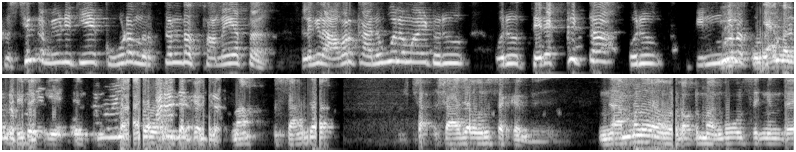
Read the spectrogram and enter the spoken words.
ക്രിസ്ത്യൻ കമ്മ്യൂണിറ്റിയെ കൂടെ നിർത്തേണ്ട സമയത്ത് അല്ലെങ്കിൽ അവർക്ക് അനുകൂലമായിട്ടൊരു ഒരു തിരക്കിട്ട ഒരു പിന്തുണ ഷാജ ഒരു സെക്കൻഡ് നമ്മൾ ഡോക്ടർ മൻമോഹൻ സിംഗിന്റെ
